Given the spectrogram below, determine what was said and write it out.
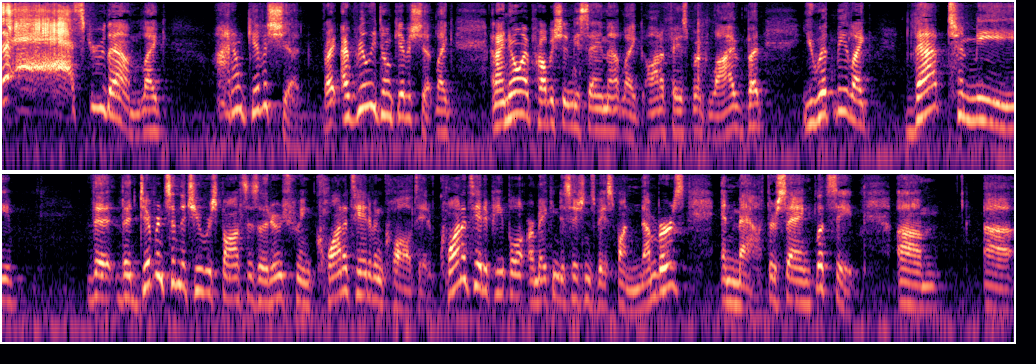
ah, screw them. Like I don't give a shit, right? I really don't give a shit. Like, and I know I probably shouldn't be saying that like on a Facebook Live, but you with me? Like that to me the, the difference in the two responses are the difference between quantitative and qualitative. Quantitative people are making decisions based upon numbers and math. They're saying, let's see, um, uh,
